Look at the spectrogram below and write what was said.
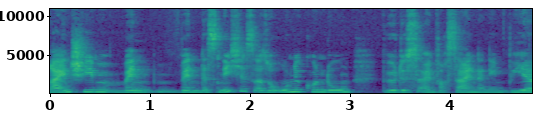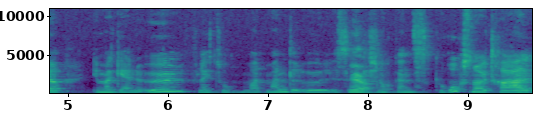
reinschieben. Wenn, wenn das nicht ist, also ohne Kondom, würde es einfach sein, dann nehmen wir immer gerne Öl, vielleicht so Ma- Mandelöl ist Ja. eigentlich noch ganz geruchsneutral.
